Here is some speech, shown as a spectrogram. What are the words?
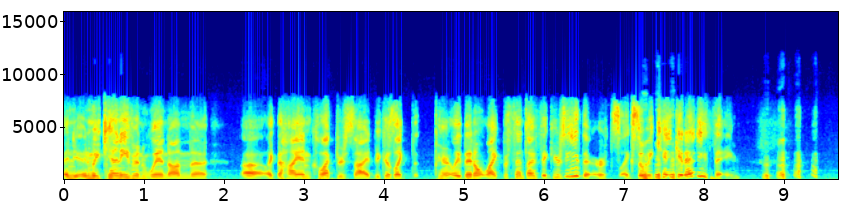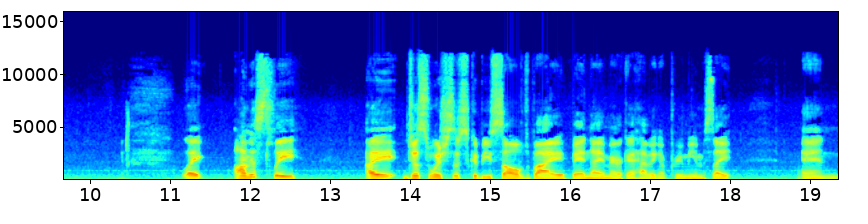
and and we can't even win on the, uh, like the high end collector side because like th- apparently they don't like the Sentai figures either. It's like so we can't get anything. Like honestly, I just wish this could be solved by Bandai America having a premium site and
